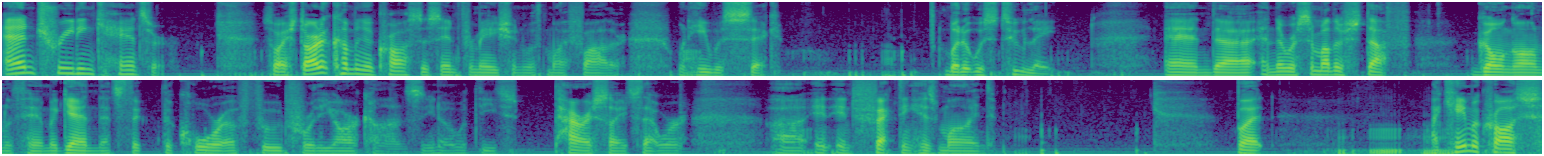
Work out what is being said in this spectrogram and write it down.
and treating cancer. So I started coming across this information with my father when he was sick, but it was too late, and uh, and there was some other stuff going on with him. Again, that's the the core of food for the archons. You know, with these parasites that were uh, in- infecting his mind. But I came across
